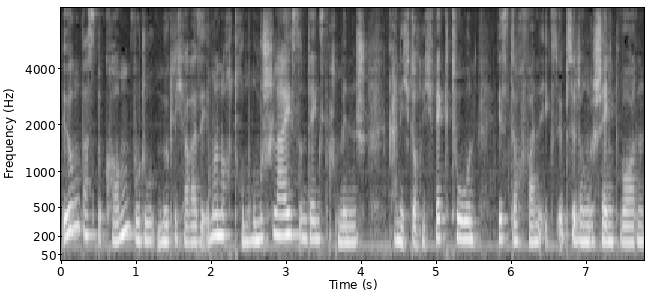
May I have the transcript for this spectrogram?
irgendwas bekommen, wo du möglicherweise immer noch drumherum schleichst und denkst, ach Mensch, kann ich doch nicht wegtun, ist doch von XY geschenkt worden,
